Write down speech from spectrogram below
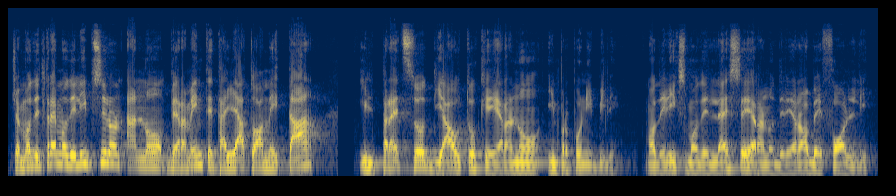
Cioè Model 3 e Model Y hanno veramente tagliato a metà il prezzo di auto che erano improponibili. Model X, Model S erano delle robe folli.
